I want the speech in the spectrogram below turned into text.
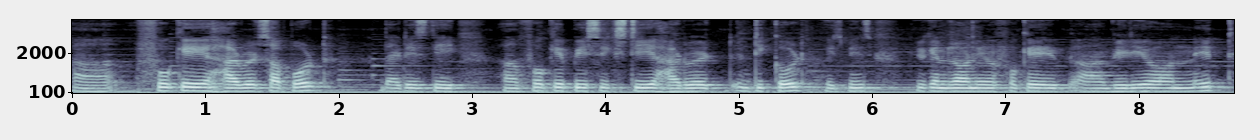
uh, 4k hardware support that is the uh, 4K P60 hardware decode, which means you can run your 4K uh, video on it.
